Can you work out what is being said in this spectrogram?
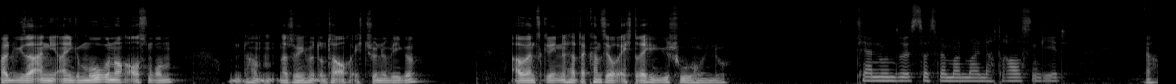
halt, wie gesagt, einige, einige Moore noch außenrum und haben natürlich mitunter auch echt schöne Wege. Aber wenn es geregnet hat, da kannst du ja auch echt dreckige Schuhe holen, du. Tja, nun, so ist das, wenn man mal nach draußen geht. Ja.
